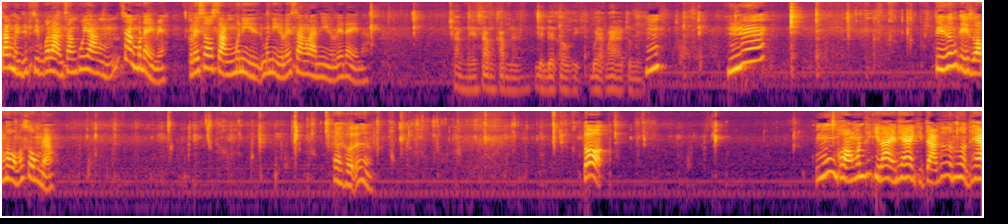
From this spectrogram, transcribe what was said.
สั่งเป็นสิบๆก็ร้านสั่งผู้ยังสั่งบ่ได้แหมก็เลยเซาสั่งมื้อนี้มื้อนี้ก็เลยสั่งร้านนี้ก็เลยได้นะช่างเนี่ยซ้ำคำนึงเด็กๆเขาสิบ่อยากมากจนหืมหืม ตีหนึ่งตีสองเขาก็มาส่งเนี่ยเอ้ยเฮ้ยโตอืมของมันที่ขี่ไล่แท้ขี่ตาคือเหือดแท้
